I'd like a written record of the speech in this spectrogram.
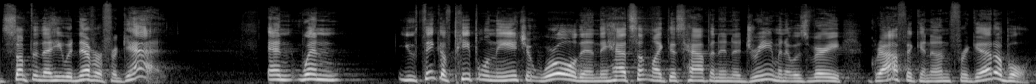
something that he would never forget. And when you think of people in the ancient world and they had something like this happen in a dream and it was very graphic and unforgettable.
